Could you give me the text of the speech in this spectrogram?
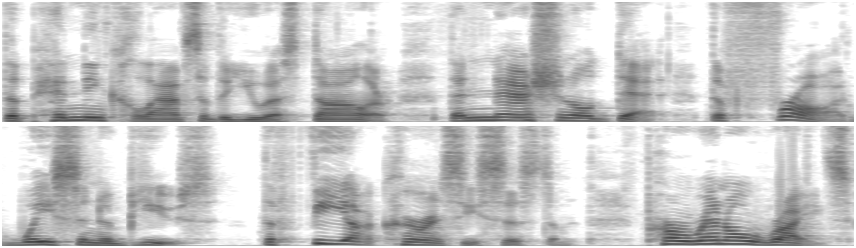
the pending collapse of the US dollar, the national debt, the fraud, waste, and abuse, the fiat currency system, parental rights,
